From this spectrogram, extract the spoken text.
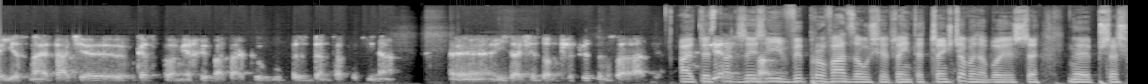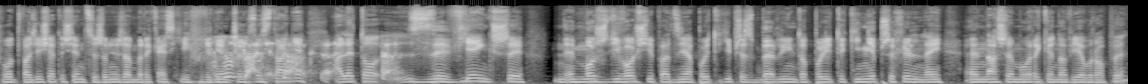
jest na etacie w Gazpromie chyba, tak, u prezydenta Putina i zdaje się dobrze przy tym zarabia. Ale to jest Więc, tak, że jeżeli no, wyprowadzą się, przynajmniej te częściowe, no bo jeszcze przeszło 20 tysięcy żołnierzy amerykańskich w Niemczech zostanie, zostanie tak, tak, ale to tak. zwiększy możliwości prowadzenia polityki przez Berlin do polityki nieprzychylnej e, naszemu regionowi Europy?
